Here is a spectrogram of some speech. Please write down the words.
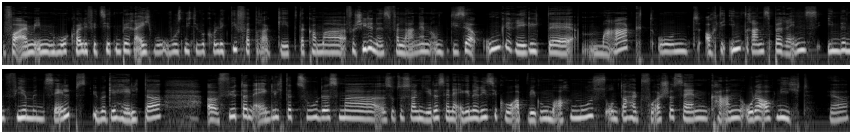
vor allem im hochqualifizierten Bereich, wo, wo es nicht über Kollektivvertrag geht. Da kann man Verschiedenes verlangen und dieser ungeregelte Markt und auch die Intransparenz in den Firmen selbst über Gehälter äh, führt dann eigentlich dazu, dass man sozusagen jeder seine eigene Risikoabwägung machen muss und da halt Forscher sein kann oder auch nicht. Ja,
